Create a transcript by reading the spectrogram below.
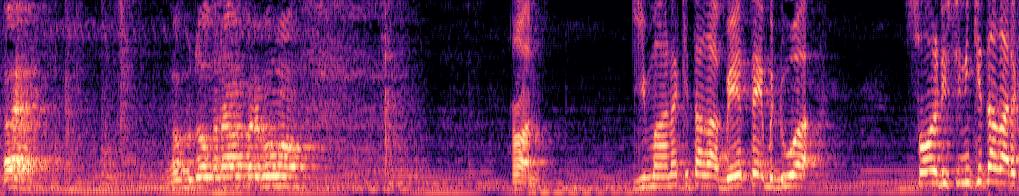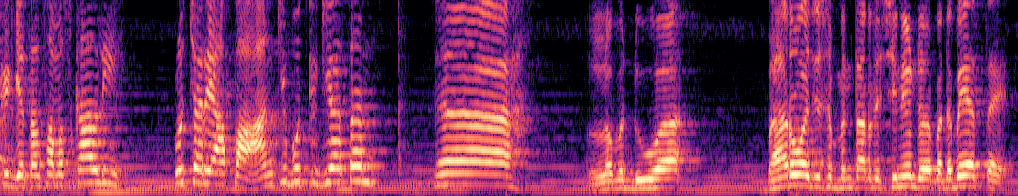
Eh, lo berdua kenapa pada bengong? Ron, gimana kita nggak bete berdua? Soal di sini kita nggak ada kegiatan sama sekali. Lo cari apaan ki buat kegiatan? Ya, lo berdua baru aja sebentar di sini udah pada bete.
